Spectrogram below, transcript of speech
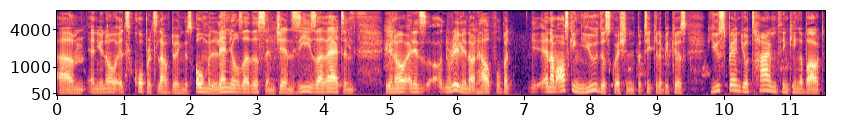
um, and you know it's corporates love doing this oh millennials are this and gen z's are that and you know and it's really not helpful but and I'm asking you this question in particular because you spend your time thinking about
